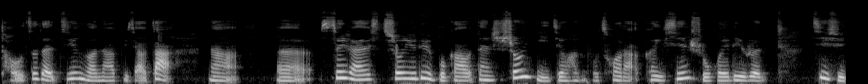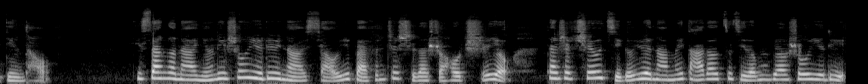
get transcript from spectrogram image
投资的金额呢比较大，那呃虽然收益率不高，但是收益已经很不错了，可以先赎回利润，继续定投。第三个呢，盈利收益率呢小于百分之十的时候持有，但是持有几个月呢没达到自己的目标收益率，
